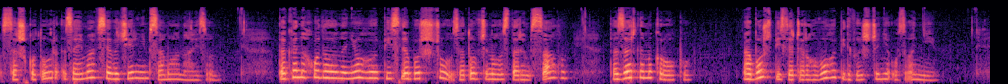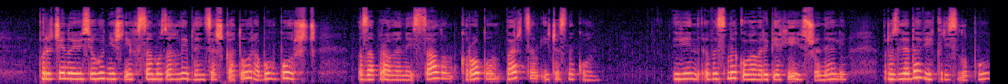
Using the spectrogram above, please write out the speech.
Сашкотур займався вечірнім самоаналізом. Таке находило на нього після борщу, затовченого старим салом та зернами кропу, або ж після чергового підвищення у званні. Причиною сьогоднішніх самозаглиблень Сашкатура був борщ, заправлений салом, кропом, перцем і чесником. Він висмикував реп'яхи із шинелі, розглядав їх крізь лопу,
